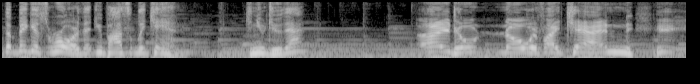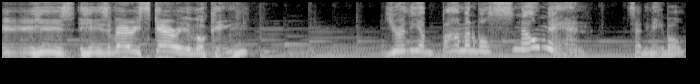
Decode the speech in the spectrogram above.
the biggest roar that you possibly can. Can you do that? I don't know if I can. He, he's he's very scary looking. You're the abominable snowman, said Mabel.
